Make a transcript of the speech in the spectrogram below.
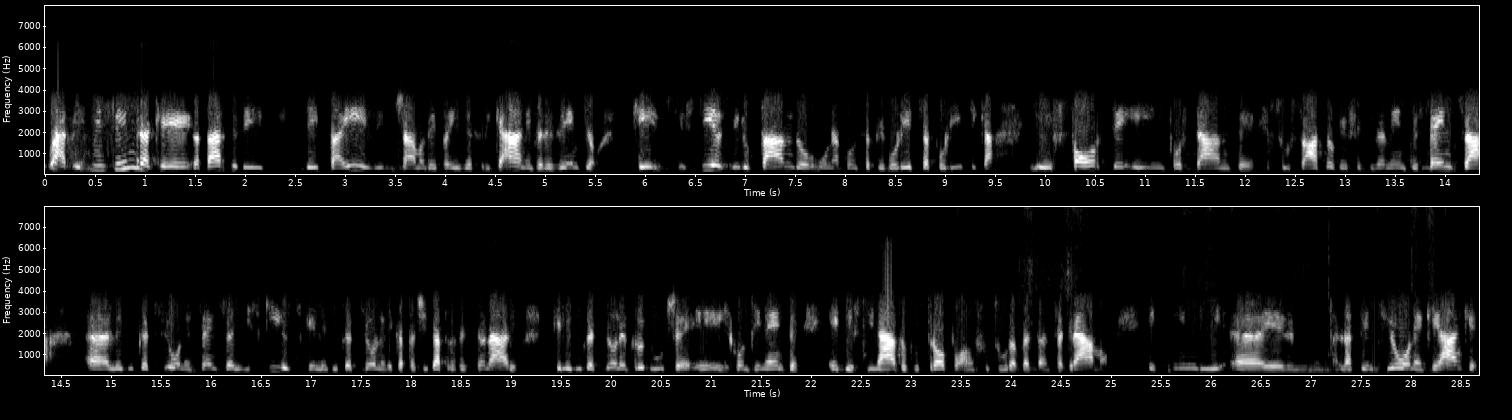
Guardi, mi sembra che da parte dei, dei paesi, diciamo dei paesi africani per esempio, che si stia sviluppando una consapevolezza politica eh, forte e importante sul fatto che effettivamente senza eh, l'educazione, senza gli skills che l'educazione, le capacità professionali che l'educazione produce e il continente è destinato purtroppo a un futuro abbastanza gramo e quindi eh, l'attenzione che anche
